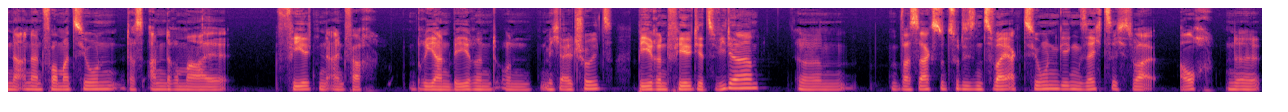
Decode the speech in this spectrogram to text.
in einer anderen Formation, das andere Mal fehlten einfach Brian Behrendt und Michael Schulz. Behrendt fehlt jetzt wieder. Ähm, was sagst du zu diesen zwei Aktionen gegen 60? Es war auch eine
